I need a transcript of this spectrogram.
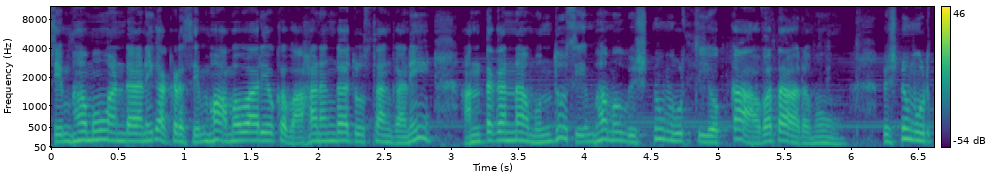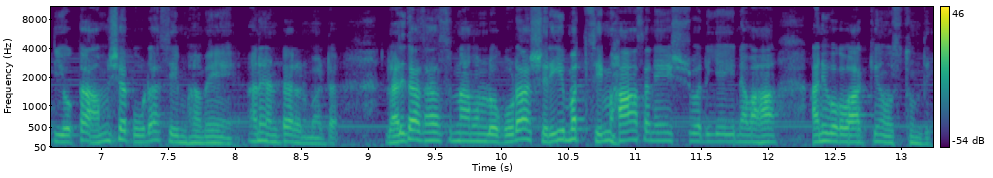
సింహము అనడానికి అక్కడ సింహం అమ్మవారి యొక్క వాహనంగా చూస్తాం కానీ అంతకన్నా ముందు సింహము విష్ణుమూర్తి యొక్క అవతారము. విష్ణుమూర్తి యొక్క అంశ కూడా సింహమే అని అంటారనమాట లలితా సహస్రనామంలో కూడా శ్రీమత్ సింహాసనేశ్వరి అయిన అని ఒక వాక్యం వస్తుంది.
